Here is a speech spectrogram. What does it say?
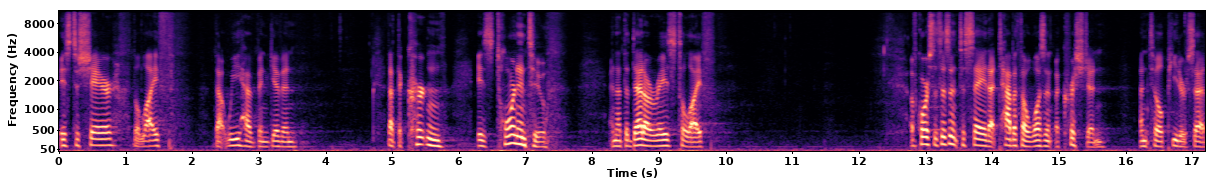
is to share the life that we have been given, that the curtain is torn into, and that the dead are raised to life. Of course, this isn't to say that Tabitha wasn't a Christian until Peter said,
